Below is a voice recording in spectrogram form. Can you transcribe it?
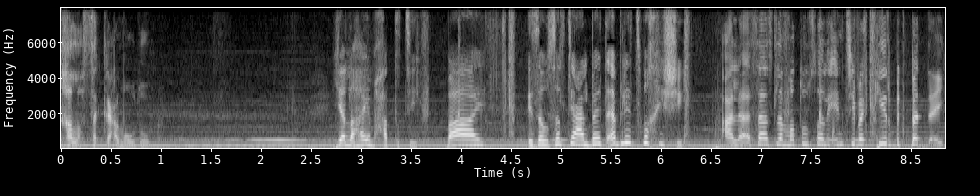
خلص سكري على الموضوع. يلا هاي محطتي. باي. إذا وصلتي على البيت قبلي اطبخي شي. على أساس لما توصلي انت بكير بتبدعي.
